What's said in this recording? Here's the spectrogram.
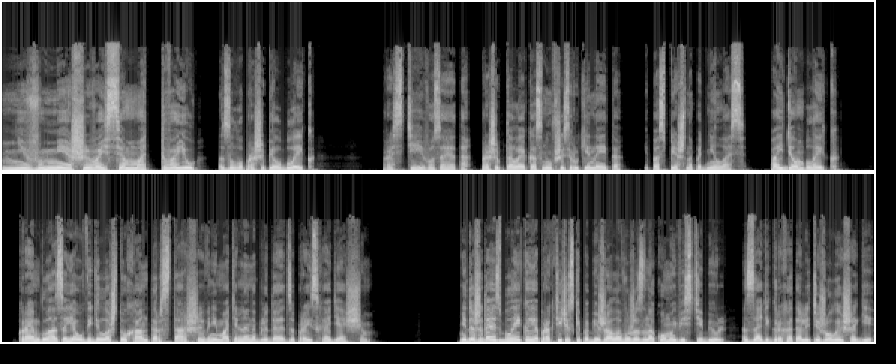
«Не вмешивайся, мать твою!» — зло прошипел Блейк. «Прости его за это», — прошептала я, коснувшись руки Нейта, и поспешно поднялась. «Пойдем, Блейк». Краем глаза я увидела, что Хантер-старший внимательно наблюдает за происходящим. Не дожидаясь Блейка, я практически побежала в уже знакомый вестибюль. Сзади грохотали тяжелые шаги.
